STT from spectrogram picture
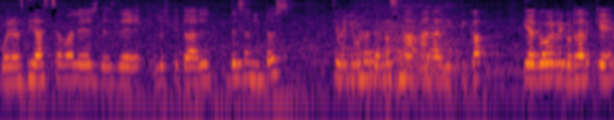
Buenos días chavales desde el hospital de Sanitas que venimos a hacernos una analítica. Y acabo de recordar que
